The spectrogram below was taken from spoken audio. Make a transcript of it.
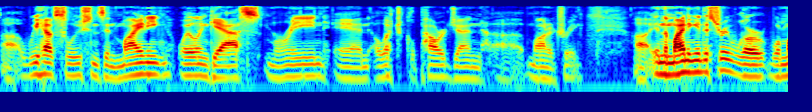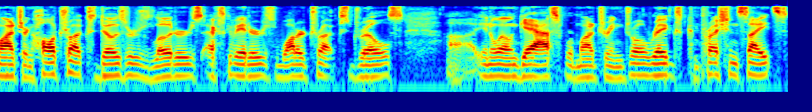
Uh, we have solutions in mining, oil and gas, marine, and electrical power gen uh, monitoring. Uh, in the mining industry, we're, we're, monitoring haul trucks, dozers, loaders, excavators, water trucks, drills. Uh, in oil and gas, we're monitoring drill rigs, compression sites.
